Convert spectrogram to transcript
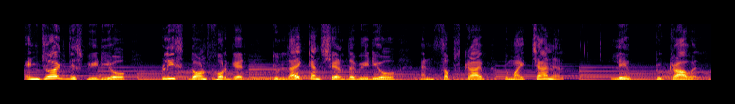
enjoyed this video, please don't forget to like and share the video and subscribe to my channel, Live to Travel.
